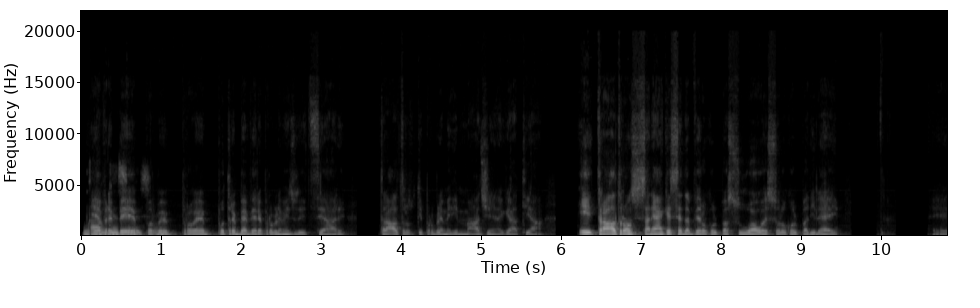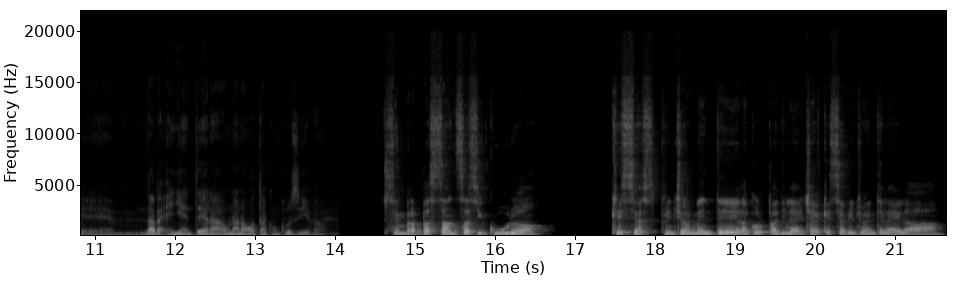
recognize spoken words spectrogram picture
e Anche avrebbe, se sì. prove- prove- potrebbe avere problemi giudiziari. Tra l'altro tutti i problemi di immagine legati a... E tra l'altro non si sa neanche se è davvero colpa sua o è solo colpa di lei. E, vabbè, niente, era una nota conclusiva. Sembra abbastanza sicuro che sia principalmente la colpa di lei, cioè che sia principalmente lei la...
